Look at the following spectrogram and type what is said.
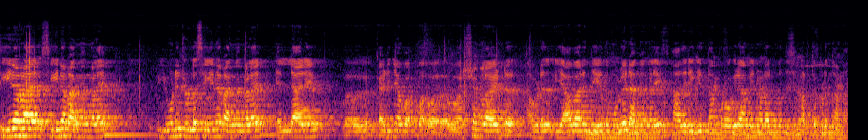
സീനിയർ സീനിയർ അംഗങ്ങളെ യൂണിറ്റുള്ള സീനിയർ അംഗങ്ങളെ എല്ലാവരെയും കഴിഞ്ഞ വർഷങ്ങളായിട്ട് അവിടെ വ്യാപാരം ചെയ്യുന്ന മുഴുവൻ അംഗങ്ങളെയും ആദരിക്കുന്ന പ്രോഗ്രാമിനോടനുബന്ധിച്ച് നടത്തപ്പെടുന്നതാണ്.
